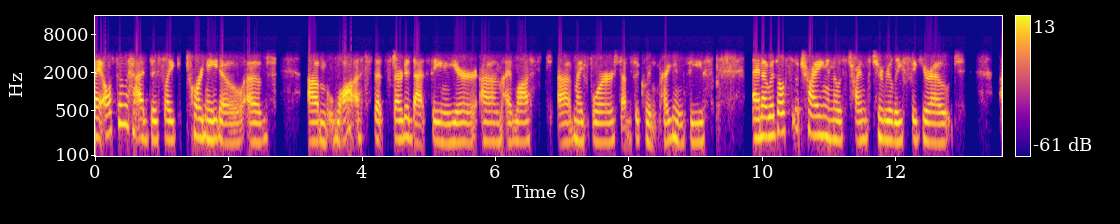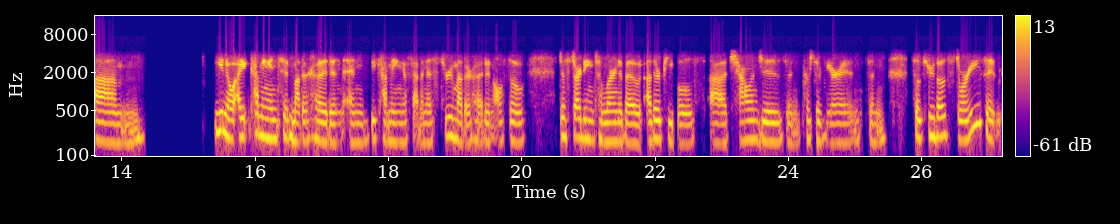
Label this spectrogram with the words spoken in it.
I also had this like tornado of um, loss that started that same year. Um, I lost uh, my four subsequent pregnancies. And I was also trying in those times to really figure out, um, you know, I coming into motherhood and, and becoming a feminist through motherhood, and also just starting to learn about other people's uh, challenges and perseverance. And so through those stories, it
